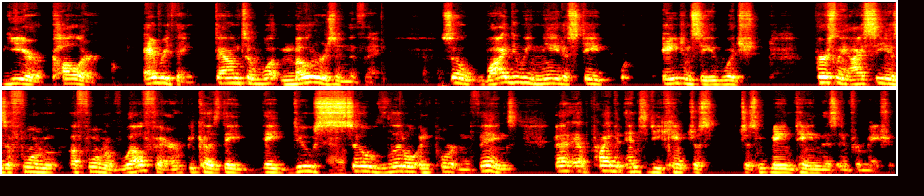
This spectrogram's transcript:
year, color, everything down to what motor's in the thing. So why do we need a state agency which personally I see as a form of a form of welfare because they they do so little important things that a private entity can't just just maintain this information.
